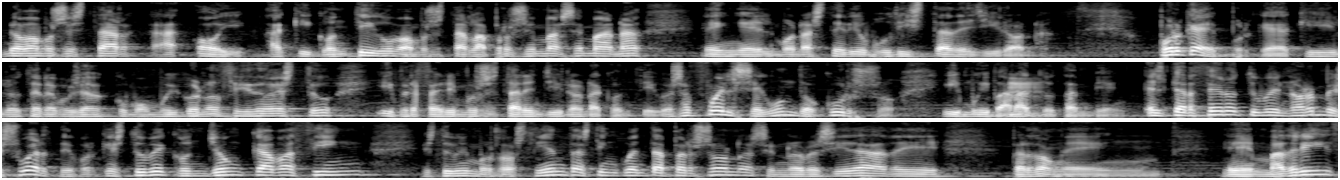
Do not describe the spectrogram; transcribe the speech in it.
no vamos a estar a, hoy aquí contigo, vamos a estar la próxima semana en el monasterio budista de Girona. ¿Por qué? Porque aquí lo tenemos ya como muy conocido esto y preferimos estar en Girona contigo. Ese fue el segundo curso y muy barato mm. también. El tercero tuve enorme suerte porque estuve con John Cabacín, estuvimos 250 personas en la Universidad de, perdón, en, en Madrid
